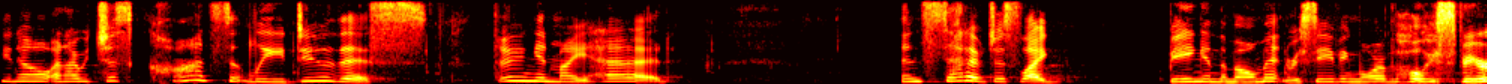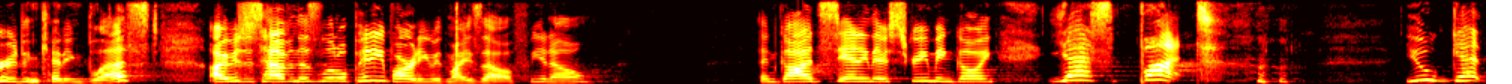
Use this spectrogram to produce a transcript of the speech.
you know, and I would just constantly do this thing in my head. Instead of just like being in the moment and receiving more of the Holy Spirit and getting blessed, I was just having this little pity party with myself, you know. And God's standing there screaming, going, Yes, but you get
